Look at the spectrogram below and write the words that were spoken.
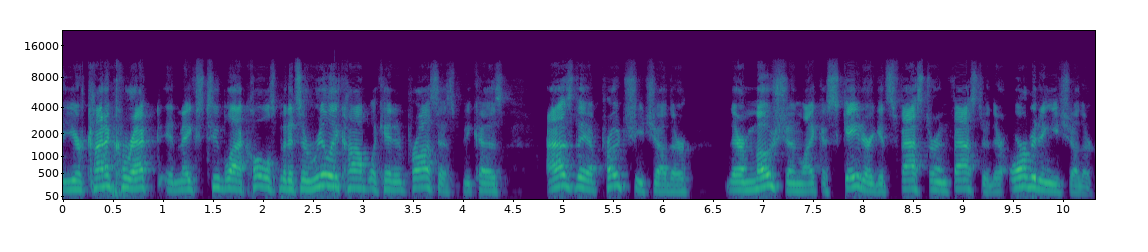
You're kind of correct. It makes two black holes, but it's a really complicated process because as they approach each other, their motion, like a skater, gets faster and faster. They're orbiting each other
